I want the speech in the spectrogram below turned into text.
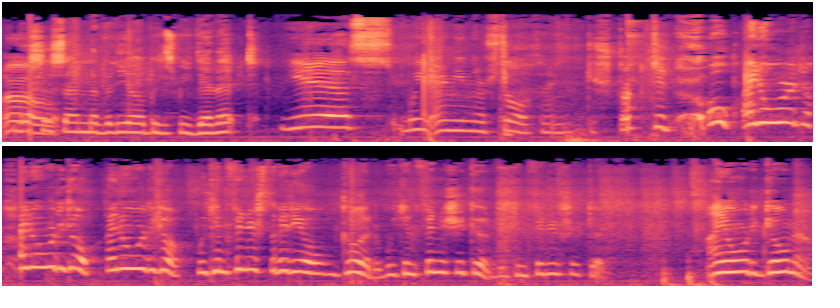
Oh. Let's just end the video because we did it. Yes, we. I mean, there's still a thing. Destructed. Oh, I know where to. I know where to go. I know where to go. We can finish the video good. We can finish it good. We can finish it good. I know where to go now.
